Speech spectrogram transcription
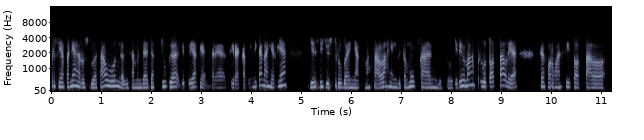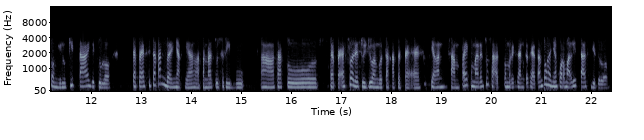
persiapannya harus dua tahun, nggak bisa mendadak juga gitu ya, kayak misalnya si rekap ini kan akhirnya jadi justru banyak masalah yang ditemukan gitu. Jadi memang perlu total ya, reformasi total pemilu kita gitu loh. TPS kita kan banyak ya, 800 ribu Uh, satu TPS tuh ada tujuh anggota KPPS. Jangan sampai kemarin tuh saat pemeriksaan kesehatan tuh hanya formalitas gitu loh.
